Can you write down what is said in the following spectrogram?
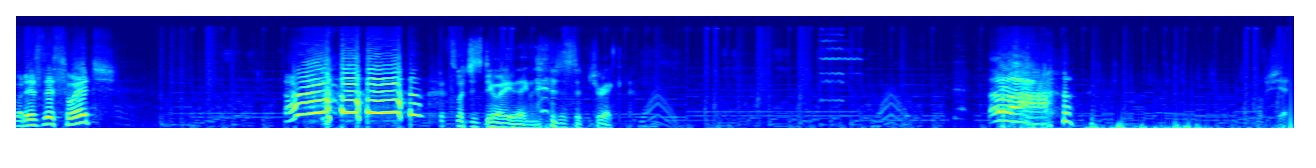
What is this switch? Ah! Switches do anything, they're just a trick. Ah! Oh shit.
